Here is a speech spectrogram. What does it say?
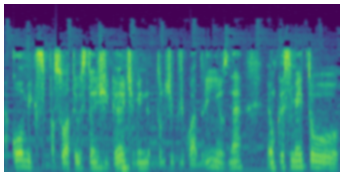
a comics passou a ter um stand gigante vendendo todo tipo de quadrinhos, né, é um crescimento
